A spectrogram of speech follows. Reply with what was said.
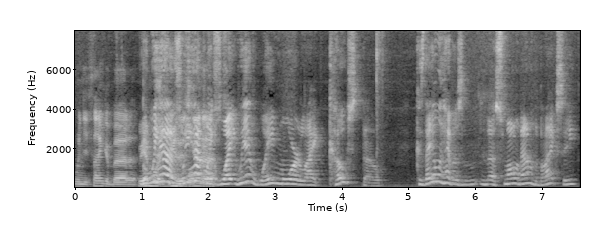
when you think about it, We but have we have we have like way we have way more like coast though, because they only have a small amount in the Black Sea.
